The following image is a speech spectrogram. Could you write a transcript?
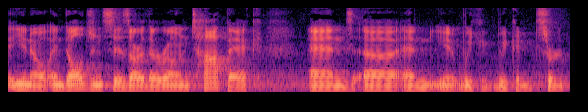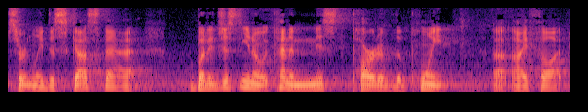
you know indulgences are their own topic, and uh, and you know, we could we could sort of certainly discuss that, but it just you know it kind of missed part of the point. Uh, I thought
